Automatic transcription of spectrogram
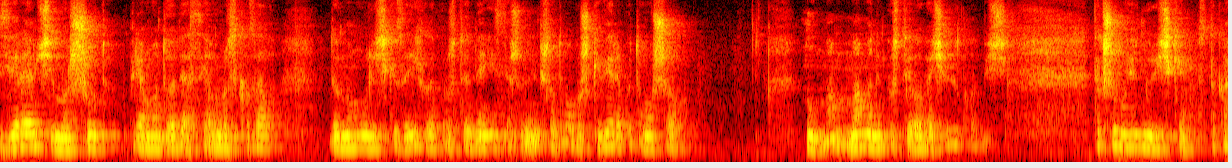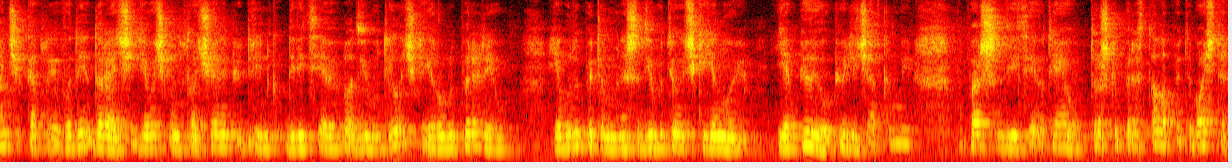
з маршрут прямо до Одеси, я вам розказала. До мамулечки заїхали, просто одне єдине, що не пішла до бабушки Віри, тому що ну, мама не пустила ввечері на кладбище. Так що, мої днулічки, стаканчик теплої води. До речі, дівчинка не що я не п'ю дрінк. Дивіться, я випила дві бутилочки, я роблю перерив. Я буду пити, у мене ще дві бутилочки є нові. Я п'ю його, п'ю дівчатка мої. По-перше, дивіться, от я його трошки перестала пити, бачите,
